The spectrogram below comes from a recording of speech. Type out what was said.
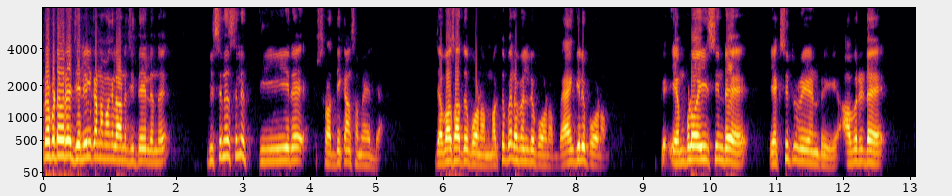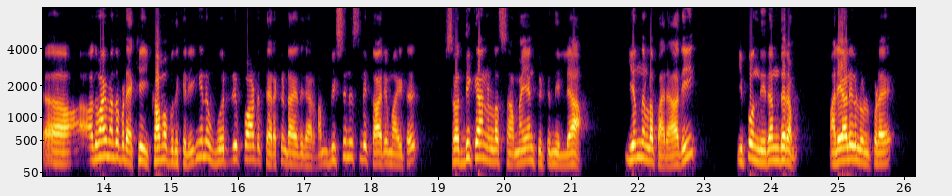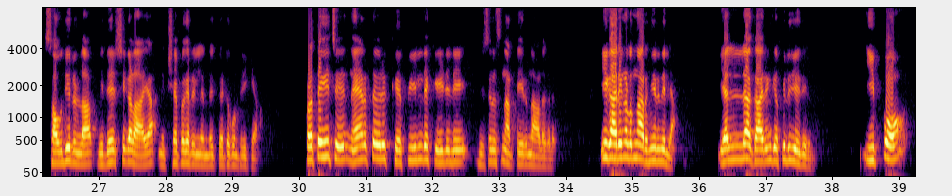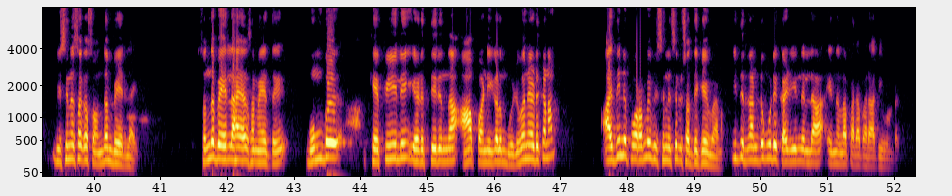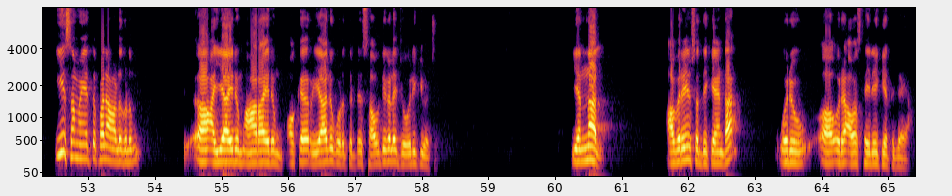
പ്രിയപ്പെട്ടവരെ ജലീൽ കണ്ണമംഗലാണ് ജിദ്ദയിൽ നിന്ന്. ബിസിനസ്സിൽ തീരെ ശ്രദ്ധിക്കാൻ സമയമില്ല. ജവാസാത്ത് പോകണം മക്തബ് ലെവനിൽ പോകണം ബാങ്കിൽ പോകണം എംപ്ലോയീസിന്റെ എക്സിറ്റ് എൻട്രി അവരുടെ അതുമായി ബന്ധപ്പെട്ട ഒക്കെ ഇക്കാമ പുതുക്കൽ ഇങ്ങനെ ഒരുപാട് തിരക്കുണ്ടായത് കാരണം ബിസിനസ്സിൽ കാര്യമായിട്ട് ശ്രദ്ധിക്കാനുള്ള സമയം കിട്ടുന്നില്ല എന്നുള്ള പരാതി ഇപ്പോൾ നിരന്തരം മലയാളികൾ ഉൾപ്പെടെ സൗദിയിലുള്ള വിദേശികളായ നിക്ഷേപകരിൽ നിന്ന് കേട്ടുകൊണ്ടിരിക്കുകയാണ്. പ്രത്യേകിച്ച് നേരത്തെ ഒരു കെഫീലിന്റെ കീഴിൽ ബിസിനസ് നടത്തിയിരുന്ന ആളുകൾ ഈ കാര്യങ്ങളൊന്നും അറിഞ്ഞിരുന്നില്ല. എല്ലാ കാര്യം കഫീൽ ചെയ്തിരുന്നു. ഇപ്പോൾ ബിസിനസ്സൊക്കെ സ്വന്തം പേരിലായി. സ്വന്തം പേരിലായ സമയത്ത് മുമ്പ് കെഫീൽ എടുത്തിരുന്ന ആ പണികൾ മുഴുവൻ എടുക്കണം. അതിന് പുറമെ ബിസിനസ്സിൽ ശ്രദ്ധിക്കുകയും വേണം. ഇത് രണ്ടും കൂടി കഴിയുന്നില്ല എന്നുള്ള പല പരാതികളുണ്ട്. ഈ സമയത്ത് പല ആളുകളും അയ്യായിരം ആറായിരം ഒക്കെ റിയാൽ കൊടുത്തിട്ട് സൗദികളെ ജോലിക്ക് വെച്ചു. എന്നാൽ അവരെയും ശ്രദ്ധിക്കേണ്ട ഒരു ഒരു അവസ്ഥയിലേക്ക് എത്തുകയാണ്.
